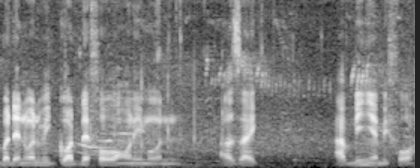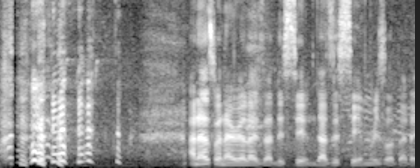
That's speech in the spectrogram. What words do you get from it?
But then when we got there for our honeymoon, I was like, I've been here before. and that's when I realized that the same, that's the same resort that, I,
